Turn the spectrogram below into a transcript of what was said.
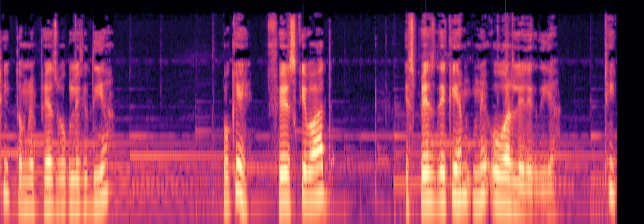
ठीक, तुमने फेसबुक लिख दिया। ओके फिर इसके बाद स्पेस देके हमने ओवरले लिख दिया, ठीक।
